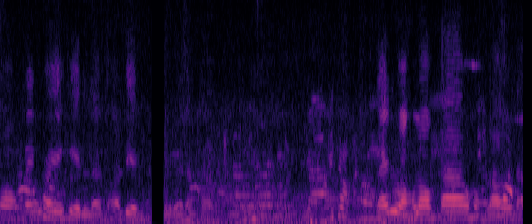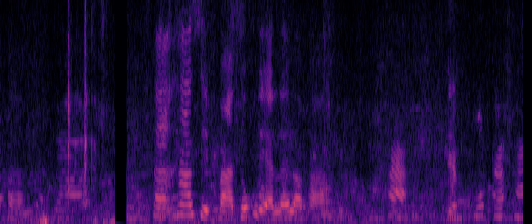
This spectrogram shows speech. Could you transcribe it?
มองไม่ค่อยเห็นแล้วเนาะเหรียญนะคะนนี้ในหลวงรอเก้าของเรานะคะห้าห้าสิบบาททุกเหรียญเลยเหรอคะค่ะ เหรียญพุทธนะคะ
